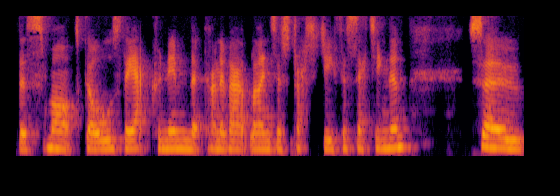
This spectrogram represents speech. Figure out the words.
The SMART goals, the acronym that kind of outlines a strategy for setting them. So,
